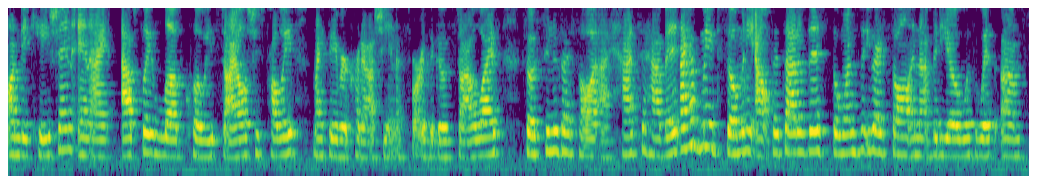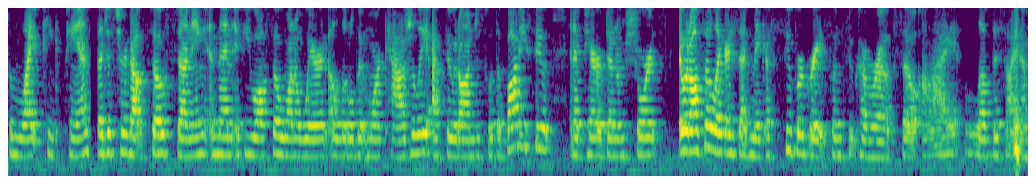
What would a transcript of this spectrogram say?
on vacation and I absolutely love Khloe's style. She's probably my favorite Kardashian as far as it goes style wise. So as soon as I saw it, I had to have it. I have made so many outfits out of this. The ones that you guys saw in that video was with um, some light pink pants that just turned out so stunning. And then if you also want to wear it a little bit more casually, I threw it on just with a bodysuit and a pair of denim shorts. It would also, like I said, make a super great swimsuit cover up. So I love this item.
